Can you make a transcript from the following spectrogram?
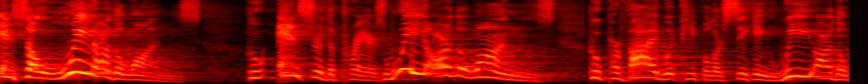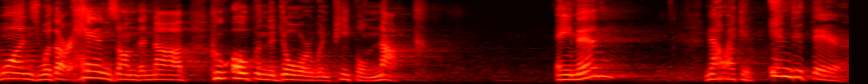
And so we are the ones who answer the prayers. We are the ones who provide what people are seeking. We are the ones with our hands on the knob who open the door when people knock. Amen? Now I could end it there.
